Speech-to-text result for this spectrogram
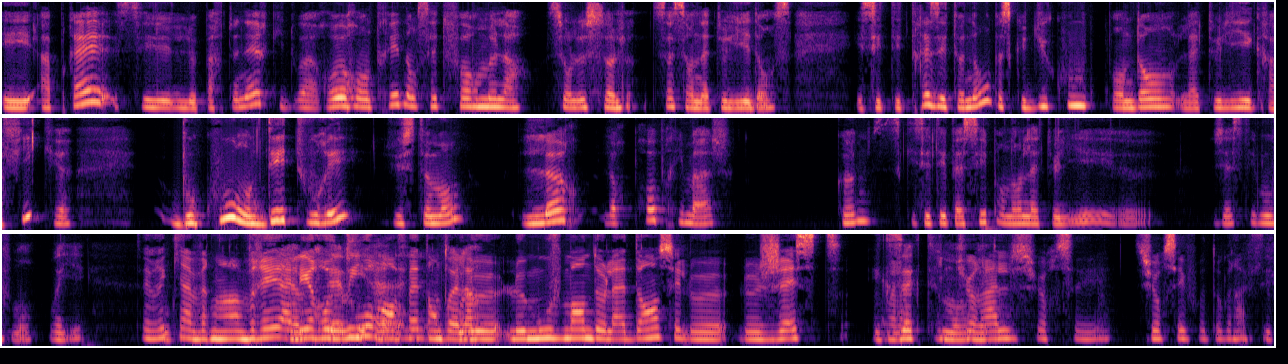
Et après, c'est le partenaire qui doit re-rentrer dans cette forme-là, sur le sol. Ça, c'est en atelier danse. Et c'était très étonnant parce que du coup, pendant l'atelier graphique, beaucoup ont détouré justement leur, leur propre image, comme ce qui s'était passé pendant l'atelier euh, gestes et mouvements. Vous voyez C'est vrai qu'il y avait un vrai aller-retour oui, en euh, fait entre voilà. le, le mouvement de la danse et le, le geste Exactement, pictural sur ces sur ces photographies.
